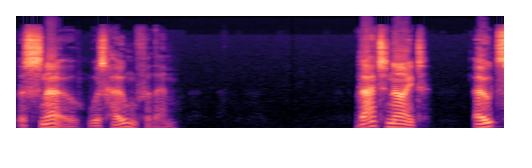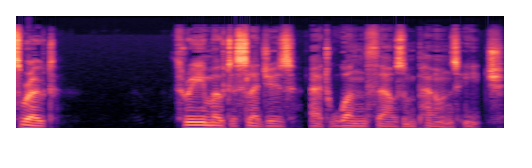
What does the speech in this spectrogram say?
The snow was home for them. That night, Oates wrote, Three motor sledges at one thousand pounds each.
